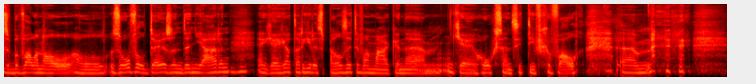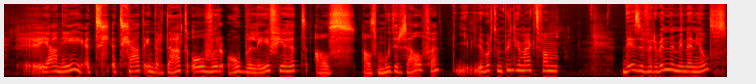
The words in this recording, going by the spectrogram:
ze bevallen al, al zoveel duizenden jaren. En jij gaat daar hier een spel zitten van maken. Ehm, jij hoogsensitief geval. Ehm, ja, nee, het, het gaat inderdaad over hoe beleef je het als, als moeder zelf. Hè? Er wordt een punt gemaakt van deze verwende millennials,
